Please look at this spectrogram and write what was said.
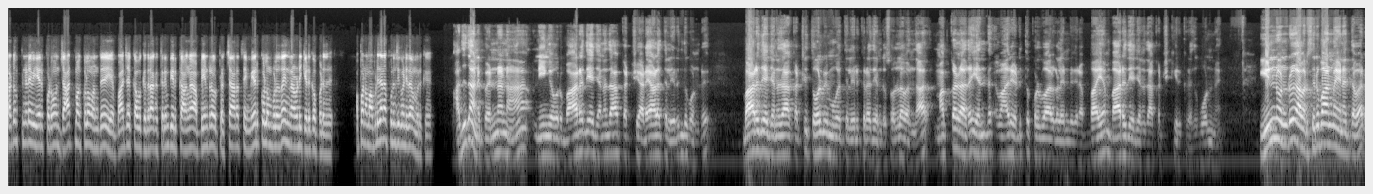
கடும் பின்னடைவு ஏற்படும். ஜாட் மக்களும் வந்து பாஜகவுக்கு எதிராக திரும்பி இருக்காங்க அப்படின்ற ஒரு பிரச்சாரத்தை மேற்கொள்ளும் பொழுதுதான் இந்த நடவடிக்கை எடுக்கப்படுது. அப்ப நம்ம அப்படிதானே புரிஞ்சுக்க வேண்டியதாம் இருக்கு. அதுதான் இப்ப என்னன்னா நீங்க ஒரு பாரதிய ஜனதா கட்சி அடையாளத்தில் இருந்து கொண்டு பாரதிய ஜனதா கட்சி தோல்வி முகத்தில் இருக்கிறது என்று சொல்ல வந்தால் மக்கள் அதை எந்த மாதிரி எடுத்துக்கொள்வார்கள் என்கிற பயம் பாரதிய ஜனதா கட்சிக்கு இருக்கிறது. ஒன்று இன்னொன்று அவர் சிறுபான்மை இனத்தவர்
